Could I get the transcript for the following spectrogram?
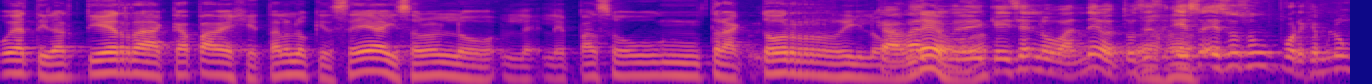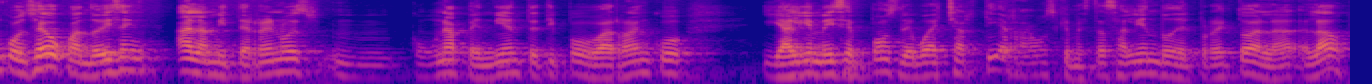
voy a tirar tierra, capa vegetal o lo que sea y solo le, paso un tractor y lo bandeo. Que, que dicen lo bandeo. Entonces, eso, eso, es, un, por ejemplo, un consejo cuando dicen, ala, mi terreno es una pendiente tipo barranco y alguien me dice, vos le voy a echar tierra, vos que me está saliendo del proyecto al, lado.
